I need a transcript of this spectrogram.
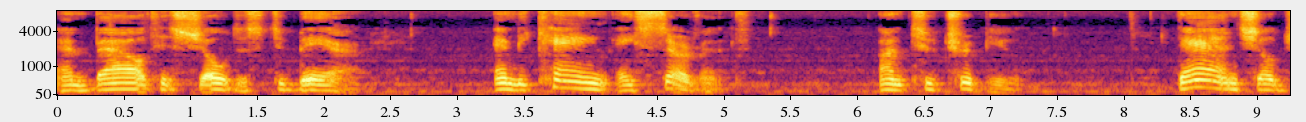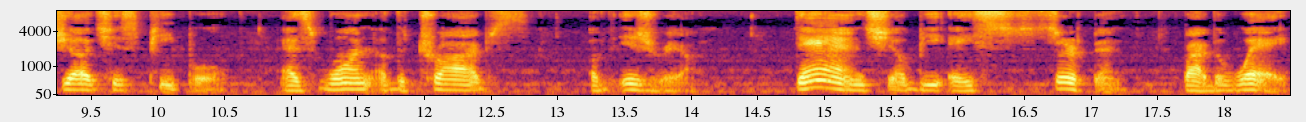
and bowed his shoulders to bear, and became a servant unto tribute. Dan shall judge his people as one of the tribes of Israel. Dan shall be a serpent by the way,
